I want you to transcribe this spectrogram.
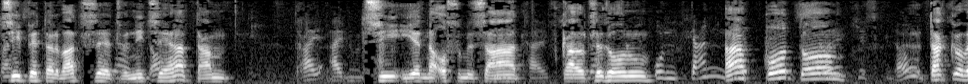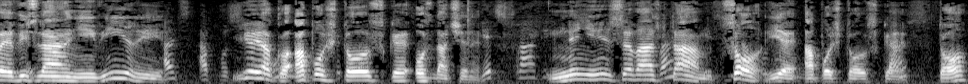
3.25 v Nicea, tam 3.1.80 v Kalcedonu a potom takové vyznání víry je jako apoštolské označené. Nyní se vás ptám, co je apoštolské? To,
